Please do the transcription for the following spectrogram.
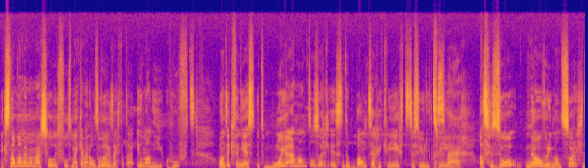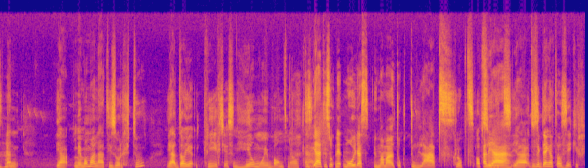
ik snap dat mijn mama haar schuldig voelt, maar ik heb haar al zoveel gezegd dat dat helemaal niet hoeft. Want ik vind juist het mooie aan mantelzorg is de band dat je creëert tussen jullie Dat is twee. waar. als je zo nauw voor iemand zorgt Mhm. en ja, mijn mama laat die zorg toe, ja, dat je creëert juist een heel mooie band met elkaar. Dus ja, het is ook net mooi dat uw mama het ook toelaat. Klopt, absoluut. ja. ja. dus ik denk dat dat zeker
